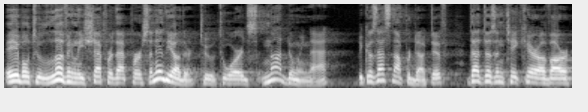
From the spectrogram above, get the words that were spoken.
able to lovingly shepherd that person and the other to, towards not doing that, because that's not productive that doesn't take care of our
